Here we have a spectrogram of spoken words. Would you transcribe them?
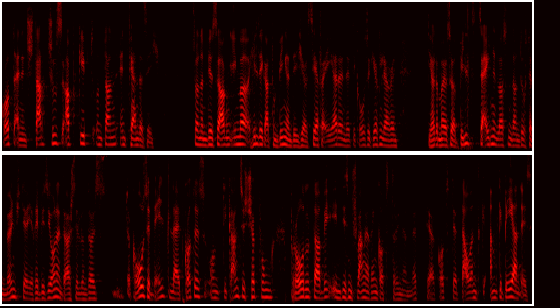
Gott einen Startschuss abgibt und dann entfernt er sich. Sondern wir sagen immer, Hildegard von Bingen, die ich ja sehr verehre, eine große Kirchenlehrerin, die hat einmal so ein Bild zeichnen lassen, dann durch den Mönch, der ihre Visionen darstellt. Und da ist der große Weltleib Gottes und die ganze Schöpfung brodelt da wie in diesem schwangeren Gott drinnen. Nicht? Der Gott, der dauernd am Gebären ist.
